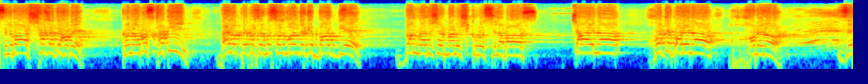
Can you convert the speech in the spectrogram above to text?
সিলেবাস সাজাতে হবে। কোন অবস্থাতেই বিরানব্বই বছর মুসলমানদেরকে বাদ দিয়ে বাংলাদেশের মানুষ কোন সিলেবাস চায় না, হতে পারে না, হবে না। যে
